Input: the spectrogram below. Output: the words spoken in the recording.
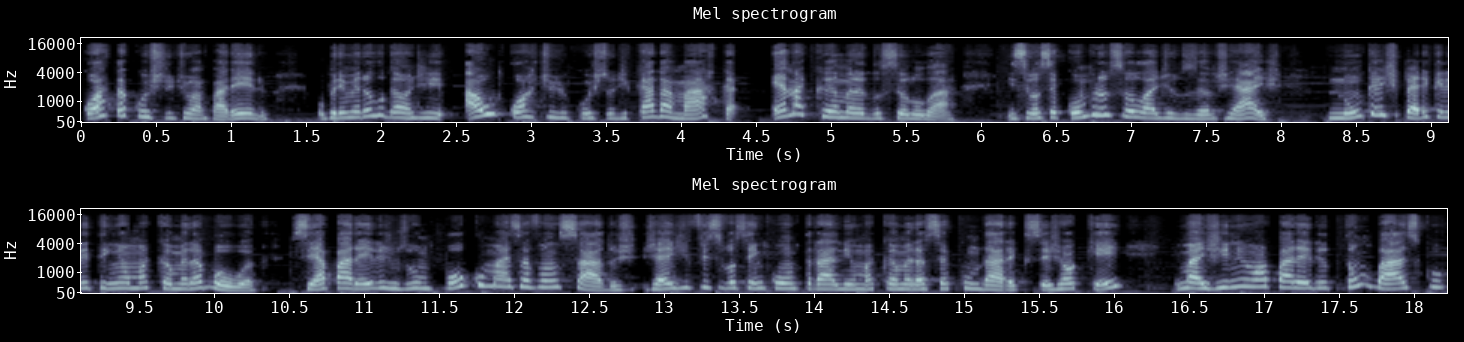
corta custo de um aparelho, o primeiro lugar onde há um corte de custo de cada marca é na câmera do celular. E se você compra um celular de 200 reais, nunca espere que ele tenha uma câmera boa. Se aparelhos um pouco mais avançados já é difícil você encontrar ali uma câmera secundária que seja ok, imagine um aparelho tão básico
